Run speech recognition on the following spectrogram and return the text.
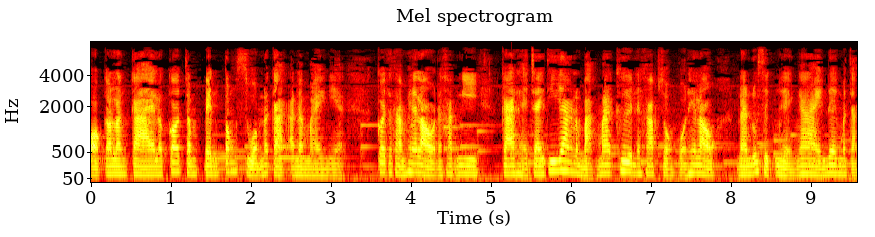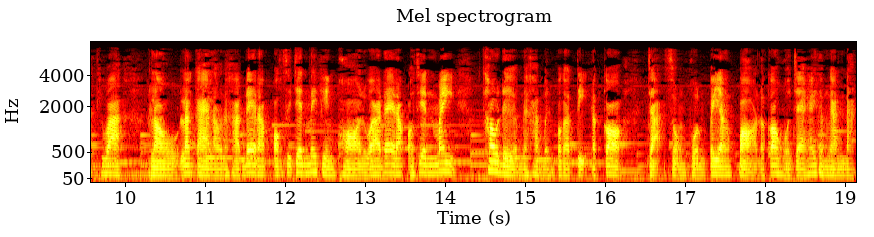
ออกกำลังกายแล้วก็จำเป็นต้องสวมหน้ากากอนามัยเนี่ยก็จะทำให้เรานะครับมีการหายใจที่ยากลำบากมากขึ้นนะครับ ส่งผลให้เรานั้นรู้สึกเหนื่อยง่าย เนื่องมาจากที่ว่าเราร่างกายเรานะครับ ได้รับออกซิเจนไม่เพียงพอ หรือว่าได้รับออกซิเจนไม่เท่าเดิมนะครับ เหมือนปกติแล้วก็จะส่งผลไปยังปอดแล้วก็หัวใจให้ทำงานหนัก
